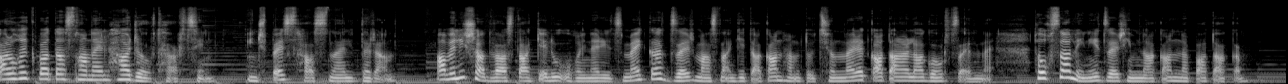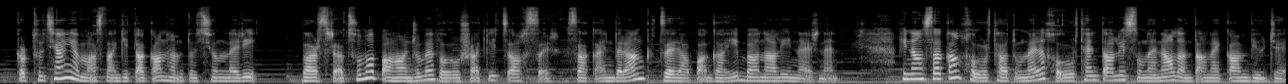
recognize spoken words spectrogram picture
կարող եք պատասխանել հաջորդ հարցին. ինչպես հասնել դրան։ Ավելի շատ վաստակելու ուղիներից մեկը ձեր մասնագիտական հմտությունները կատարելագործելն է։ Թող սա լինի ձեր հիմնական նպատակը։ Կրթության եւ մասնագիտական հմտությունների բարձրացումը պահանջում է որոշակի ծախսեր, սակայն դրանք ձեր ապագայի բանալիներն են։ Ֆինանսական խորհրդատուները խորհուրդ են տալիս ունենալ ընտանեկան բյուջե,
